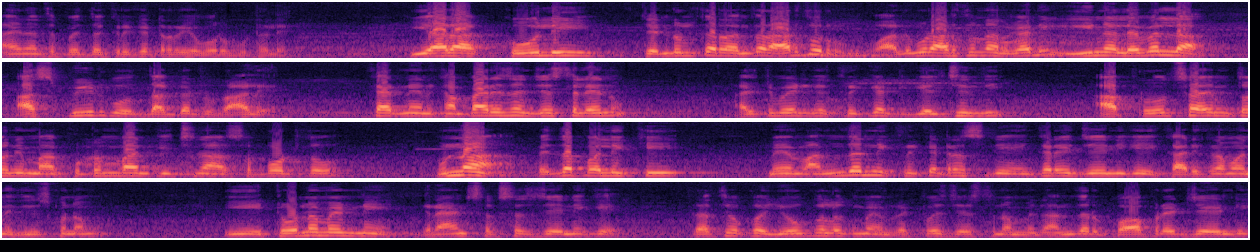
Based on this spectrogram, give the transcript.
ఆయనంత పెద్ద క్రికెటర్ ఎవరు పుట్టలే. ఇవాళ కోహ్లీ టెండూల్కర్ అందరూ ఆడుతున్నారు వాళ్ళు కూడా ఆడుతున్నారు కానీ ఈయన లెవెల్లో ఆ స్పీడ్కు తగ్గట్టు రాలే. కానీ నేను కంపారిజన్ చేస్తలేను. అల్టిమేట్గా క్రికెట్ గెలిచింది. ఆ ప్రోత్సాహంతో మా కుటుంబానికి ఇచ్చిన సపోర్ట్తో ఉన్న పెద్దపల్లికి మేము అందరినీ క్రికెటర్స్ని ఎంకరేజ్ చేయడానికి ఈ కార్యక్రమాన్ని తీసుకున్నాము ఈ టోర్నమెంట్ని గ్రాండ్ సక్సెస్ చేయడానికి ప్రతి ఒక్క యువకులకు మేము రిక్వెస్ట్ చేస్తున్నాం మీరు అందరూ కోఆపరేట్ చేయండి.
